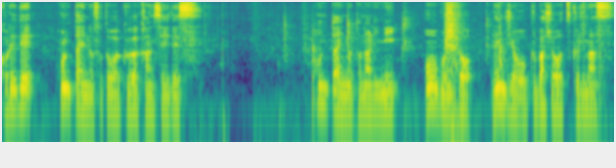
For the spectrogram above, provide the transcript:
これで本体の外枠が完成です。本体の隣にオーブンとレンジを置く場所を作ります。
